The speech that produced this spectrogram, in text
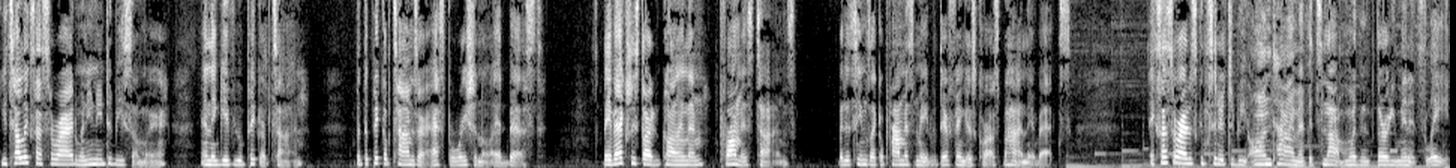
You tell Access-a-Ride when you need to be somewhere, and they give you a pickup time. But the pickup times are aspirational at best. They've actually started calling them promise times, but it seems like a promise made with their fingers crossed behind their backs. Access-a-Ride is considered to be on time if it's not more than 30 minutes late,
